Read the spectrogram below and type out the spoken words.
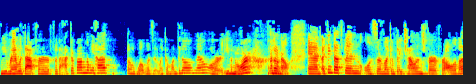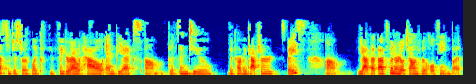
we ran with that for for the hackathon that we had oh, what was it, like a month ago now or even more? I don't know. And I think that's been sort of like a big challenge for, for all of us to just sort of like f- figure out how NPX, um, fits into the carbon capture space. Um, yeah, that, that's been a real challenge for the whole team, but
